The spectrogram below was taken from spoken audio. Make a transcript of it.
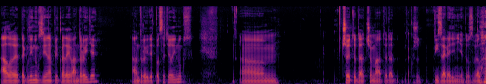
ale tak Linux je napríklad aj v Androide, Android je v podstate Linux. Um, čo je teda, čo má teda, akože tých zariadení je dosť veľa.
